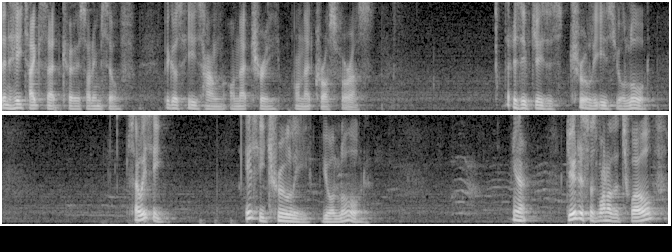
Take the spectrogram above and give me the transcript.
then he takes that curse on himself because he's hung on that tree, on that cross for us. That is if Jesus truly is your Lord. So is he? Is he truly your Lord? You know, Judas was one of the 12.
